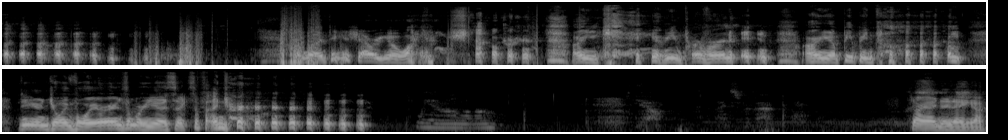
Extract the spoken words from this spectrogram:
when I take a shower, you're gonna watch me shower. Are you gay? Are you perverted? Are you a peeping tom? Do you enjoy voyeurism? Are you a sex offender? We are all alone. Yeah. Thanks for that. Sorry, I did take a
